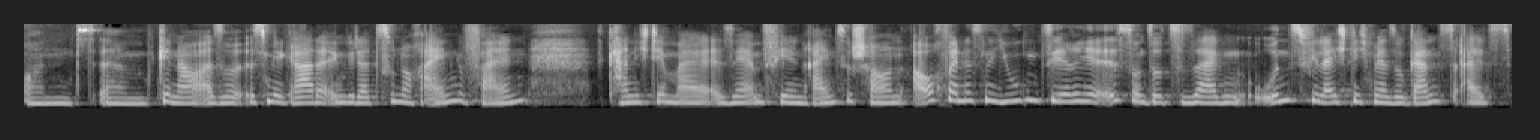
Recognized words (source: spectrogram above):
Und ähm, genau, also ist mir gerade irgendwie dazu noch eingefallen, kann ich dir mal sehr empfehlen, reinzuschauen. Auch wenn es eine Jugendserie ist und sozusagen uns vielleicht nicht mehr so ganz als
